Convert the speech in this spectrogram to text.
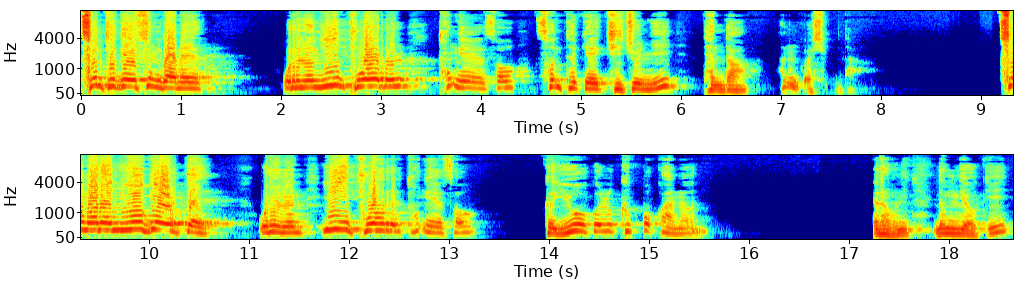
선택의 순간에 우리는 이 부활을 통해서 선택의 기준이 된다 하는 것입니다. 수많은 유혹이 올 때 우리는 이 부활을 통해서 그 유혹을 극복하는 여러분 능력이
